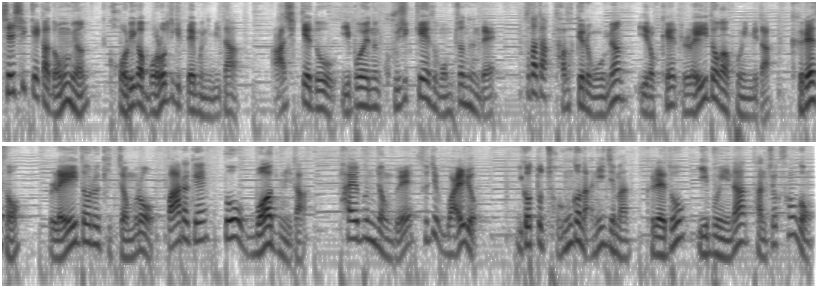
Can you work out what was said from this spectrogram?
70개가 넘으면 거리가 멀어지기 때문입니다. 아쉽게도 이번에는 90개에서 멈췄는데 후다닥 5개를 모으면 이렇게 레이더가 보입니다. 그래서 레이더를 기점으로 빠르게 또 모아줍니다. 8분 정도의 수집 완료! 이것도 적은 건 아니지만 그래도 2분이나 단축 성공!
